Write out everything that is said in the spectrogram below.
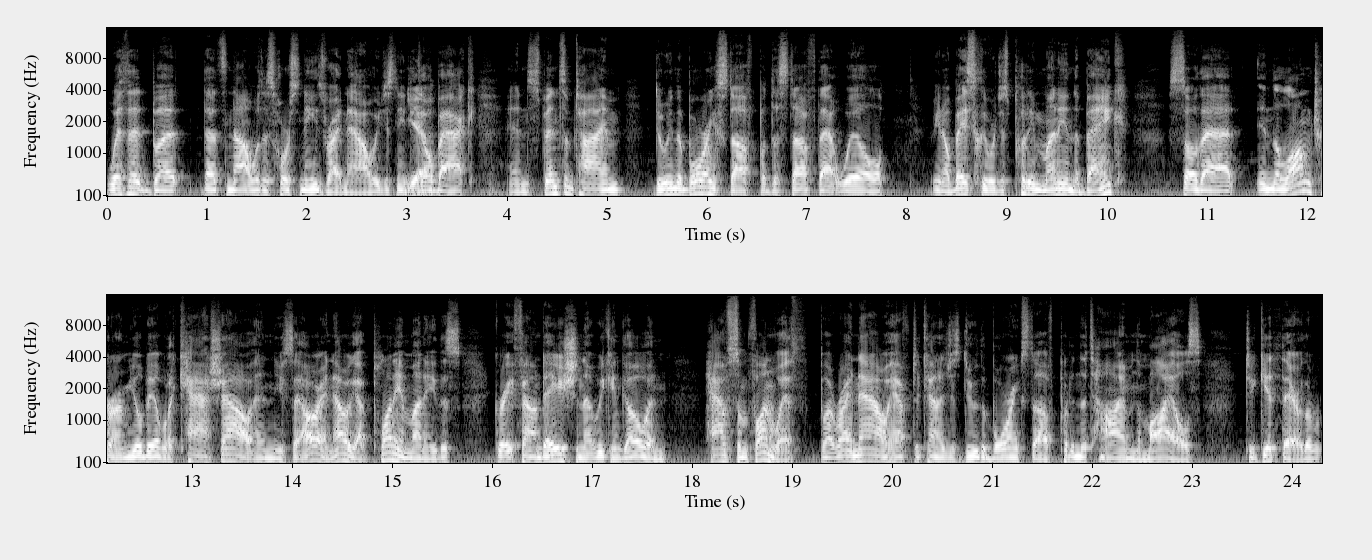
with it, but that's not what this horse needs right now. We just need to go back and spend some time doing the boring stuff, but the stuff that will, you know, basically we're just putting money in the bank so that in the long term you'll be able to cash out and you say, all right, now we got plenty of money, this great foundation that we can go and have some fun with. But right now we have to kind of just do the boring stuff, put in the time and the miles to get there. The,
